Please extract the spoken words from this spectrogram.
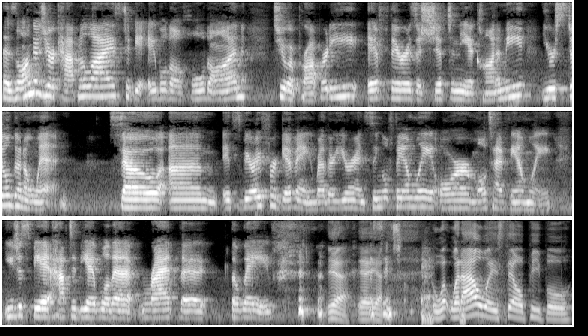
As long as you're capitalized to be able to hold on to a property, if there is a shift in the economy, you're still going to win. So um, it's very forgiving, whether you're in single family or multifamily. You just be have to be able to ride the the wave. yeah, yeah, yeah. What what I always tell people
